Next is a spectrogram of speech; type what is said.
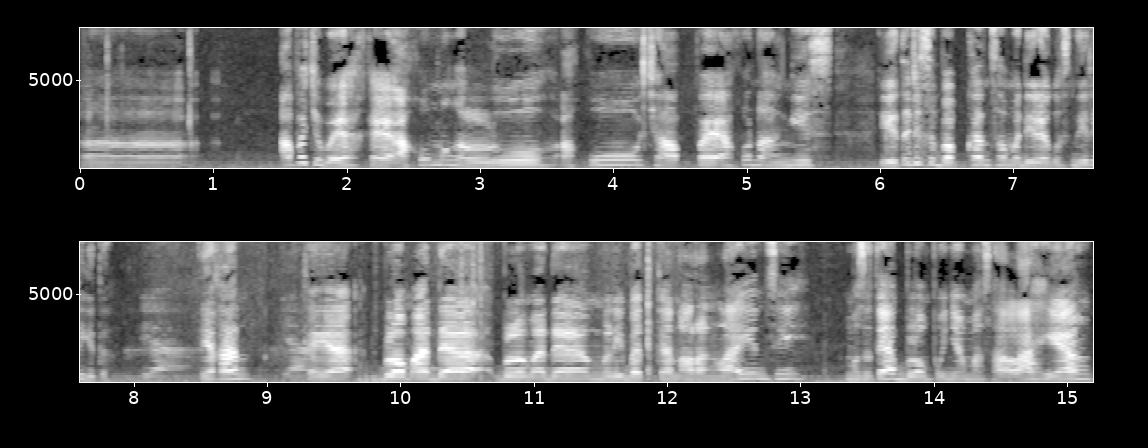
eh, apa coba ya kayak aku mengeluh aku capek aku nangis. Ya itu disebabkan sama diri aku sendiri gitu. Ya. Ya kan? Ya. kayak belum ada belum ada melibatkan orang lain sih. Maksudnya belum punya masalah yang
